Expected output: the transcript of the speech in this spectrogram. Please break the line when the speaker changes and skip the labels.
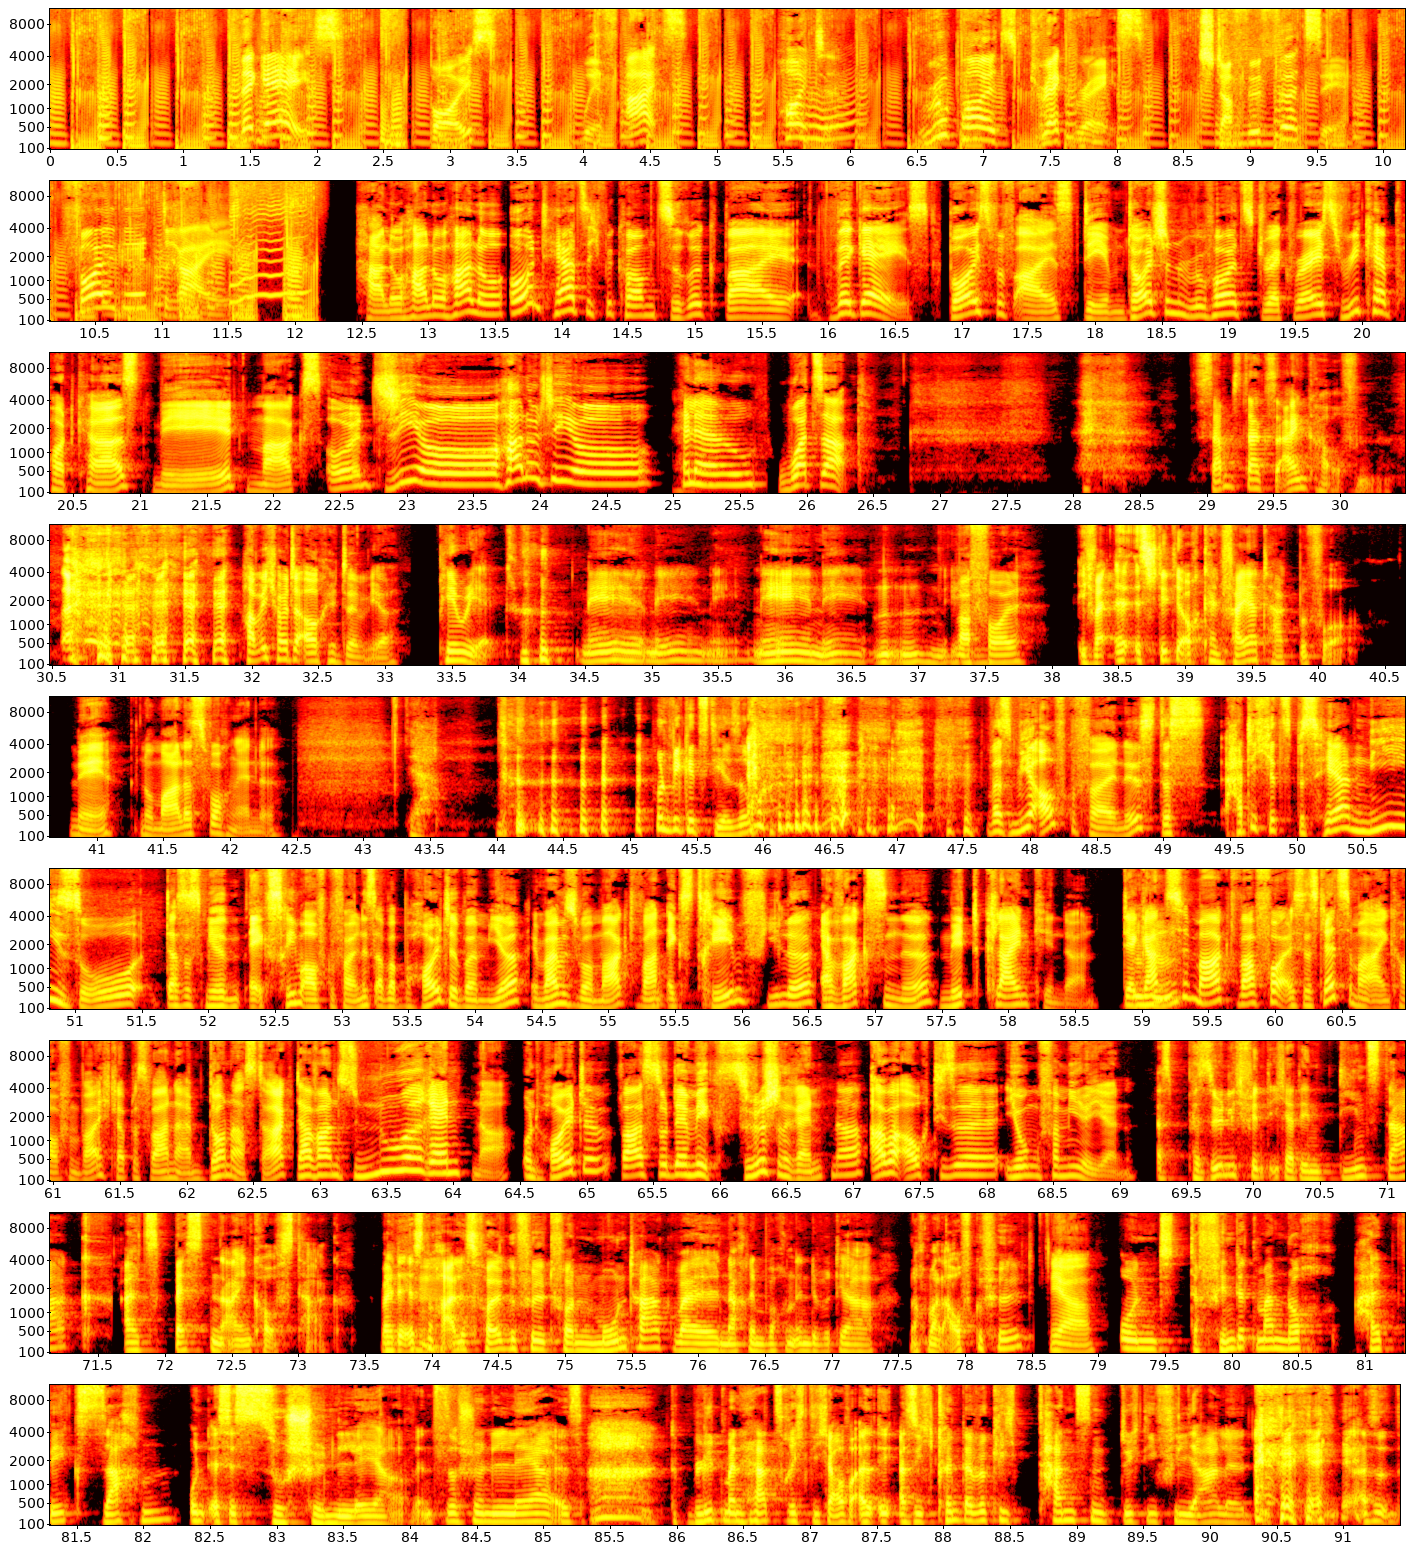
The Gays. Boys with Eyes. Heute RuPaul's Drag Race. Staffel 14. Folge 3. Hallo, hallo, hallo und herzlich willkommen zurück bei The Gays, Boys with Eyes, dem deutschen RuPaul's Drag Race Recap Podcast mit Max und Gio. Hallo Gio.
Hello.
What's up?
Samstags einkaufen.
Habe ich heute auch hinter mir.
Period. nee, nee, nee, nee, nee, nee.
War voll.
Ich weiß, es steht ja auch kein Feiertag bevor.
Nee, normales Wochenende.
Ja. Und wie geht's dir so?
Was mir aufgefallen ist, das hatte ich jetzt bisher nie so, dass es mir extrem aufgefallen ist, aber heute bei mir in meinem Supermarkt waren extrem viele Erwachsene mit Kleinkindern. Der mhm. ganze Markt war vor, als ich das letzte Mal einkaufen war, ich glaube, das war an einem Donnerstag, da waren es nur Rentner. Und heute war es so der Mix zwischen Rentner, aber auch diese jungen Familien.
Also persönlich finde ich ja den Dienstag als besten Einkaufstag. Weil der ist hm. noch alles vollgefüllt von Montag, weil nach dem Wochenende wird ja nochmal aufgefüllt.
Ja.
Und da findet man noch halbwegs Sachen und es ist so schön leer. Wenn es so schön leer ist, da blüht mein Herz richtig auf. Also, also ich könnte da wirklich tanzen durch die Filiale. also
